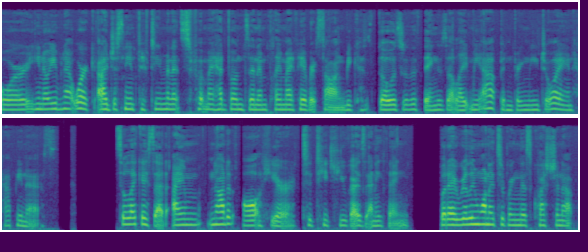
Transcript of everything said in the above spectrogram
Or, you know, even at work, I just need 15 minutes to put my headphones in and play my favorite song because those are the things that light me up and bring me joy and happiness. So, like I said, I'm not at all here to teach you guys anything, but I really wanted to bring this question up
